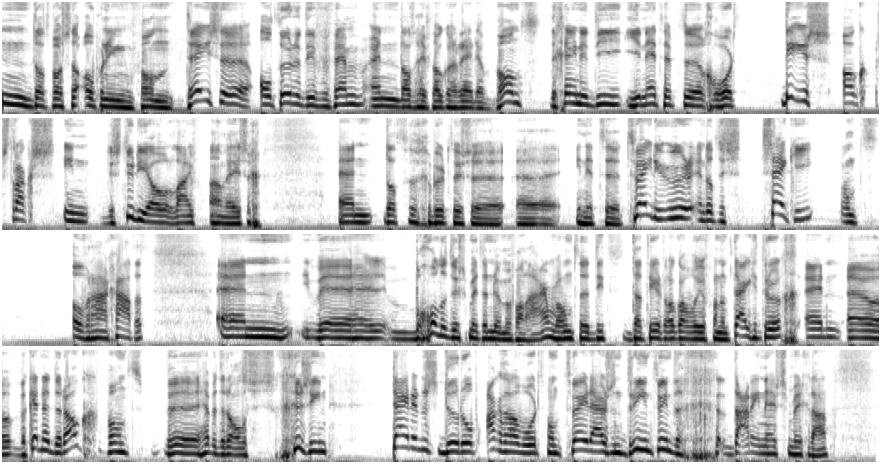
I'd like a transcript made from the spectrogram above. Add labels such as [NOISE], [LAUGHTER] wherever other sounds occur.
En dat was de opening van deze Alternative FM. En dat heeft ook een reden. Want degene die je net hebt uh, gehoord... die is ook straks in de studio live aanwezig. En dat gebeurt dus uh, in het tweede uur. En dat is Seiki. Want over haar gaat het. En we begonnen dus met een nummer van haar. Want dit dateert ook alweer van een tijdje terug. En we kennen er ook. Want we hebben er al eens gezien tijdens de Rob Akda Award van 2023. Daarin heeft ze mee gedaan.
